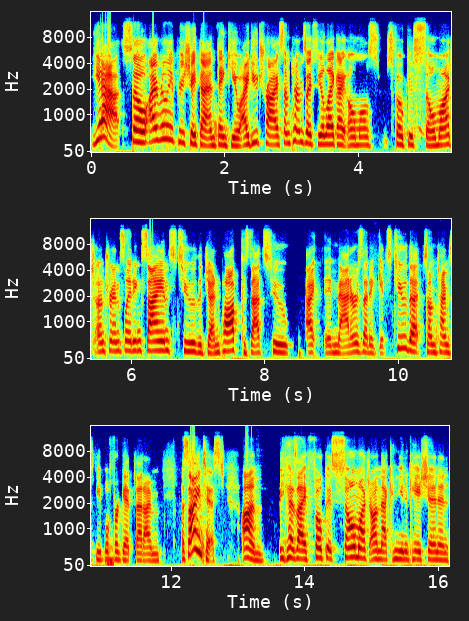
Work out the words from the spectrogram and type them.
Yeah. So I really appreciate that. And thank you. I do try. Sometimes I feel like I almost focus so much on translating science to the Gen Pop because that's who I, it matters that it gets to that sometimes people forget that I'm a scientist. Um, because I focus so much on that communication and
